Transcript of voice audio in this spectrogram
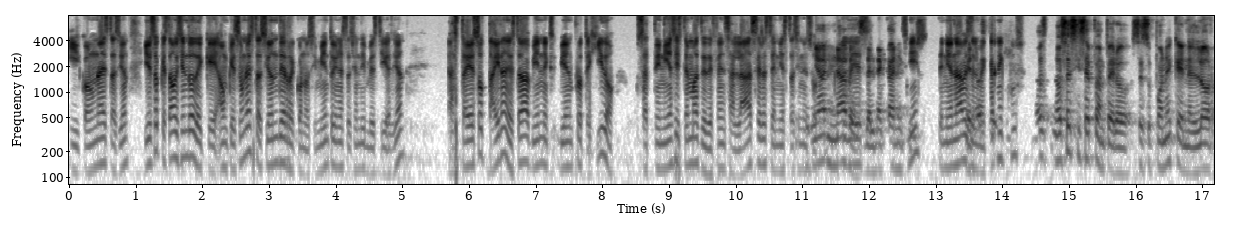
Y con una estación, y eso que estamos diciendo de que, aunque sea una estación de reconocimiento y una estación de investigación, hasta eso Tyran estaba bien, bien protegido. O sea, tenía sistemas de defensa láser, tenía estaciones Tenía naves del Mechanicus. Sí, tenía naves del Mechanicus. No, sé si sepan, pero se supone que en el lore,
